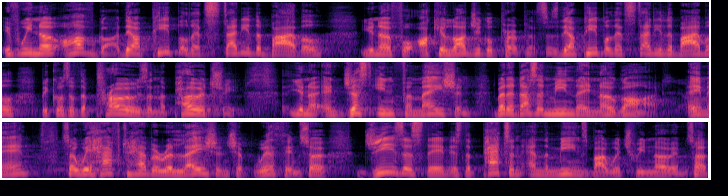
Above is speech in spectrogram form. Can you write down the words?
If we know of God, there are people that study the Bible, you know, for archaeological purposes. There are people that study the Bible because of the prose and the poetry, you know, and just information, but it doesn't mean they know God. Amen. So we have to have a relationship with him. So Jesus then is the pattern and the means by which we know him. So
